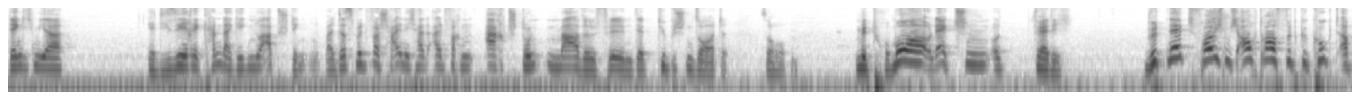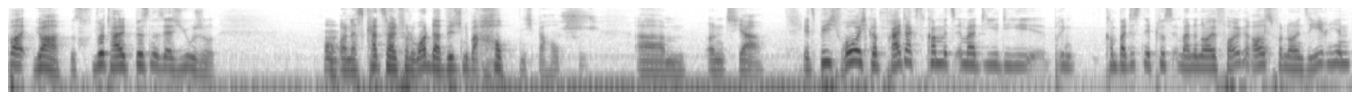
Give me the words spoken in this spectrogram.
denke ich mir, ja, die Serie kann dagegen nur abstinken, weil das wird wahrscheinlich halt einfach ein 8-Stunden-Marvel-Film der typischen Sorte. So. Mit Humor und Action und fertig. Wird nett, freue ich mich auch drauf, wird geguckt, aber ja, es wird halt Business as usual. Hm. Und das kannst du halt von WandaVision überhaupt nicht behaupten. Ähm, und ja, Jetzt bin ich froh, ich glaube, freitags kommen jetzt immer die, die bringt, kommt bei Disney Plus immer eine neue Folge raus von neuen Serien.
